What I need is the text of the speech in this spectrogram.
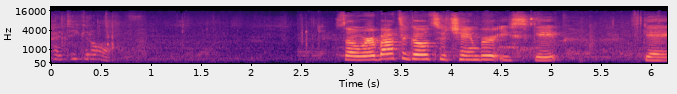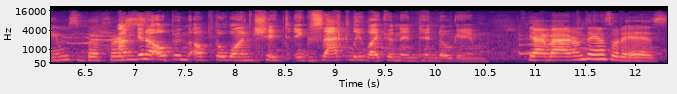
Kai, take it off. So we're about to go to Chamber Escape games, but first. I'm gonna open up the one shaped exactly like a Nintendo game. Yeah, but I don't think that's what it is.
